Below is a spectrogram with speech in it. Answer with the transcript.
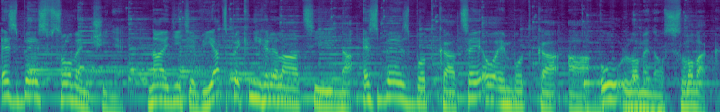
SBS v Slovenčine. Nájdite viac pekných relácií na sbs.com.au lomeno slovak.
